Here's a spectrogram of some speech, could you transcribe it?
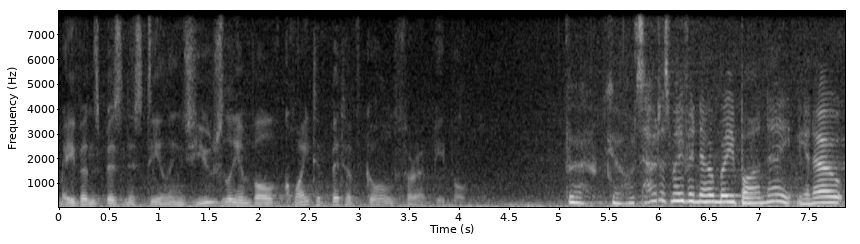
Maven's business dealings usually involve quite a bit of gold for her people. Oh, gods, how does Maven know me by name, you know?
